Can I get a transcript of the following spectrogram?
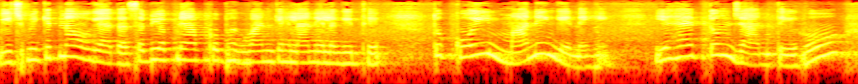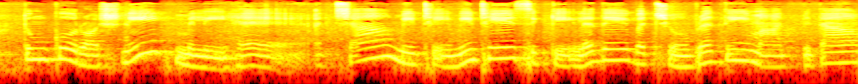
बीच में कितना हो गया था, सभी अपने आप को भगवान कहलाने लगे थे। तो कोई मानेंगे नहीं। यह तुम जानते हो, तुमको रोशनी मिली है। अच्छा मीठे मीठे सिक्के लदे बच्चों प्रति माता पिता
